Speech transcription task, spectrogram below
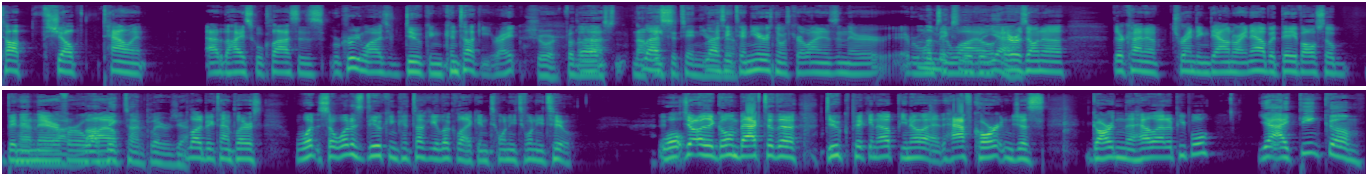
top shelf talent out of the high school classes, recruiting wise, Duke and Kentucky, right? Sure. For the Uh, last now last- eight to ten years. Last now. eight ten years, North Carolina's in there every In the once in a mix a while. bit, yeah. Arizona, they're kind of trending down right now, but they've also been Had in there lot- for a lot while. of big time players. Yeah. A lot of big time players. What so what does Duke and Kentucky look like in 2022? Well- are they going back to the Duke picking up, you know, at half court and just guarding the hell out of people? Yeah, I think um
